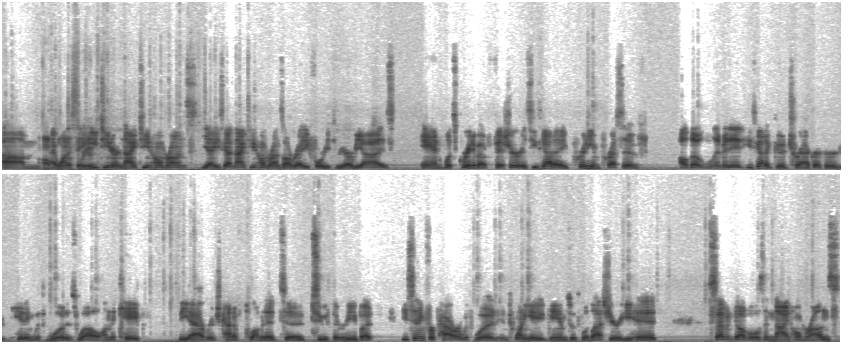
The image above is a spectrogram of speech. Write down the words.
um, I want to say 18 or 19 home runs. Yeah, he's got 19 home runs already, 43 RBIs. And what's great about Fisher is he's got a pretty impressive – although limited, he's got a good track record hitting with wood as well. On the Cape, the average kind of plummeted to 230, but he's hitting for power with wood in 28 games with wood last year. He hit seven doubles and nine home runs,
